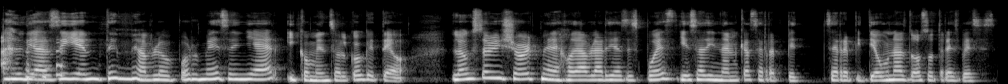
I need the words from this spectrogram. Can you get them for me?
Al día siguiente me habló por Messenger y comenzó el coqueteo. Long story short, me dejó de hablar días después y esa dinámica se, se repitió unas dos o tres veces.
